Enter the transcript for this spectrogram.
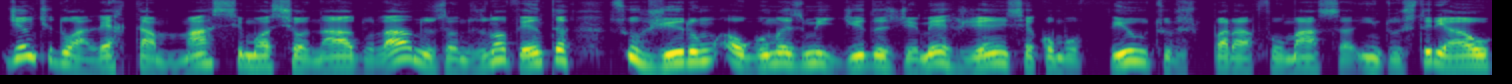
Diante do alerta máximo acionado lá nos anos 90, surgiram algumas medidas de emergência, como filtros para fumaça industrial,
